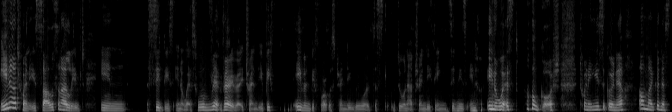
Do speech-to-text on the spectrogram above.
In our 20s, Silas and I lived in Sydney's inner west. We were very, very trendy. Even before it was trendy, we were just doing our trendy thing in Sydney's inner, inner west. Oh gosh, 20 years ago now. Oh my goodness.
